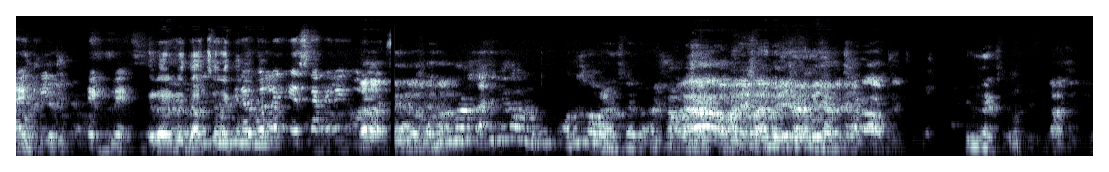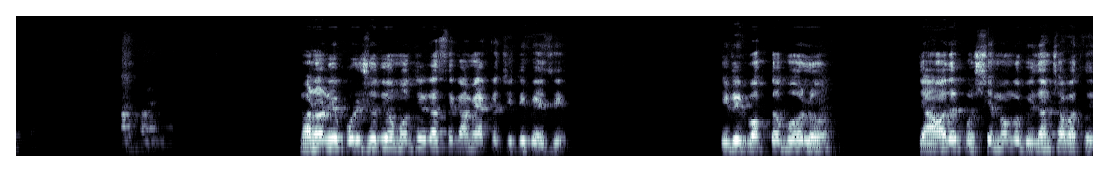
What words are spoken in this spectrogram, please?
likely to take place. এটা এটা যাচ্ছে না এটা বললে কেসটা গেলেই হলো। মাননীয় পরিষদীয় মন্ত্রীর কাছ থেকে আমি একটা চিঠি পেয়েছি চিঠির বক্তব্য হলো যে আমাদের পশ্চিমবঙ্গ বিধানসভাতে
